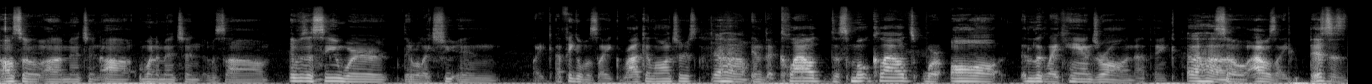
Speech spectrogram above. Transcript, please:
also uh, mentioned, uh, want to mention it was um, it was a scene where they were like shooting, like I think it was like rocket launchers, Uh-huh. and the cloud, the smoke clouds were all it looked like hand drawn. I think. Uh-huh. So I was like, this is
